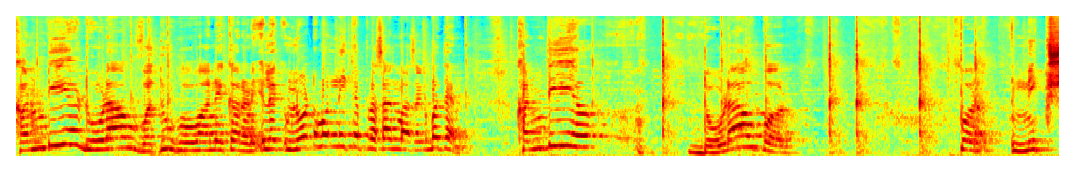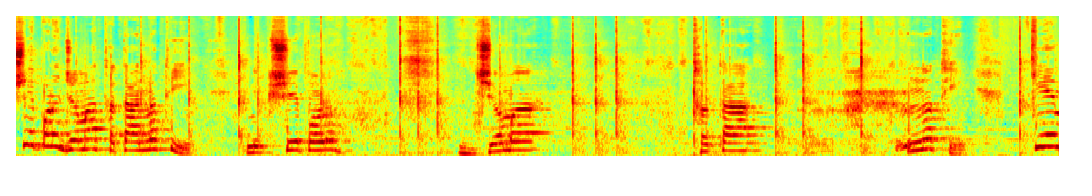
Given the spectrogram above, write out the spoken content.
ખંડીય ઢોળાવ વધુ હોવાને કારણે, એટલે નોટ ઓનલી કે પ્રશાંત મહાસાગર બધા ખંડીય ઢોળાવ પર પર નિક્ષેપણ જમા થતા નથી. નિક્ષેપણ જમા થતા નથી. કેમ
